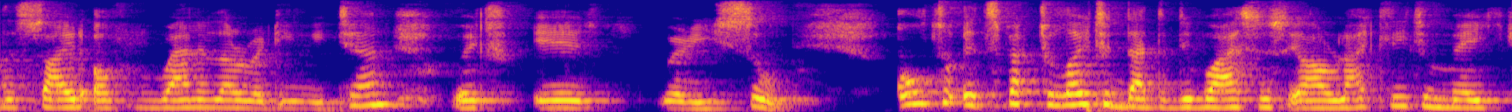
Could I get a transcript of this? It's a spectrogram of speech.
the side of vanilla Redmi 10, which is very soon. Also, it's speculated that the devices are likely to make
